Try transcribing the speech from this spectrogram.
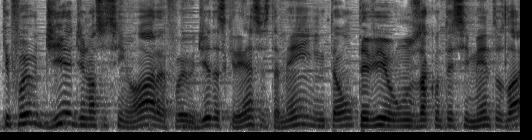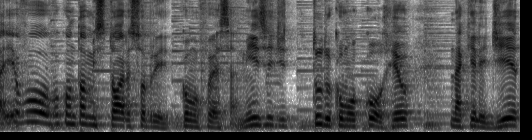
que foi o dia de Nossa Senhora, foi o dia das crianças também, então teve uns acontecimentos lá e eu vou, vou contar uma história sobre como foi essa missa de tudo como ocorreu naquele dia.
